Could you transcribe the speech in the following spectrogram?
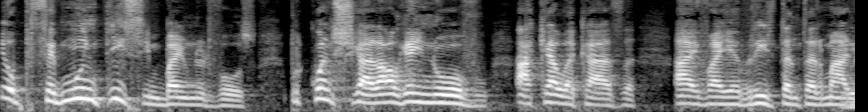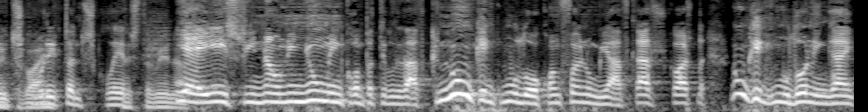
Eu percebo muitíssimo bem o nervoso. Porque quando chegar alguém novo àquela casa, ai, vai abrir tanto armário, Muito descobrir bem. tantos esqueletos. Tens terminado. E é isso, e não nenhuma incompatibilidade, que nunca incomodou quando foi nomeado Carlos Costa, nunca incomodou ninguém.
